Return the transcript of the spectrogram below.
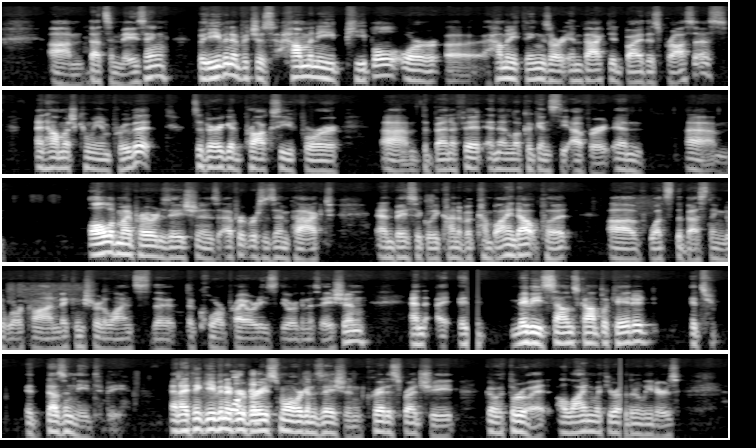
um, that's amazing but even if it's just how many people or uh, how many things are impacted by this process and how much can we improve it, it's a very good proxy for um, the benefit and then look against the effort. And um, all of my prioritization is effort versus impact and basically kind of a combined output of what's the best thing to work on, making sure it aligns to the, the core priorities of the organization. And it maybe sounds complicated. It's it doesn't need to be. And I think even if well, you're a very small organization, create a spreadsheet, go through it, align with your other leaders.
